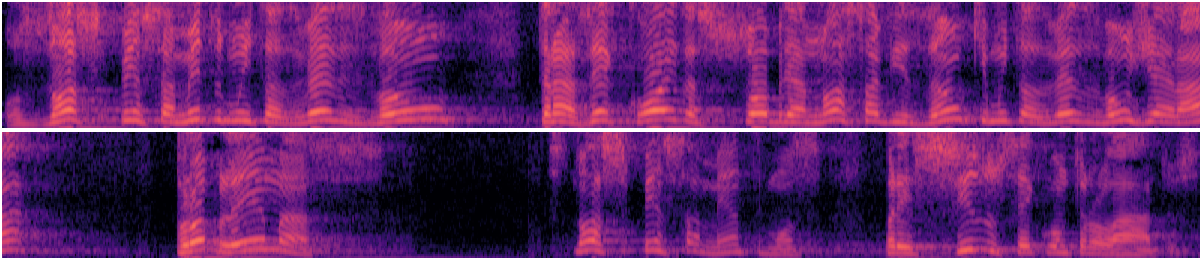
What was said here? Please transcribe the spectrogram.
Os nossos pensamentos muitas vezes vão trazer coisas sobre a nossa visão que muitas vezes vão gerar problemas. Os nossos pensamentos, irmãos, precisam ser controlados.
